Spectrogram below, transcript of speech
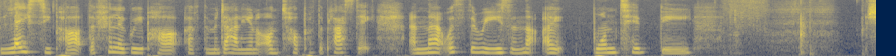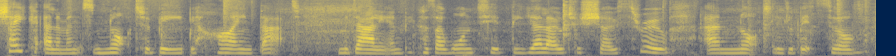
lacy part, the filigree part of the medallion on top of the plastic. And that was the reason that I wanted the shaker elements not to be behind that medallion because I wanted the yellow to show through and not little bits of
